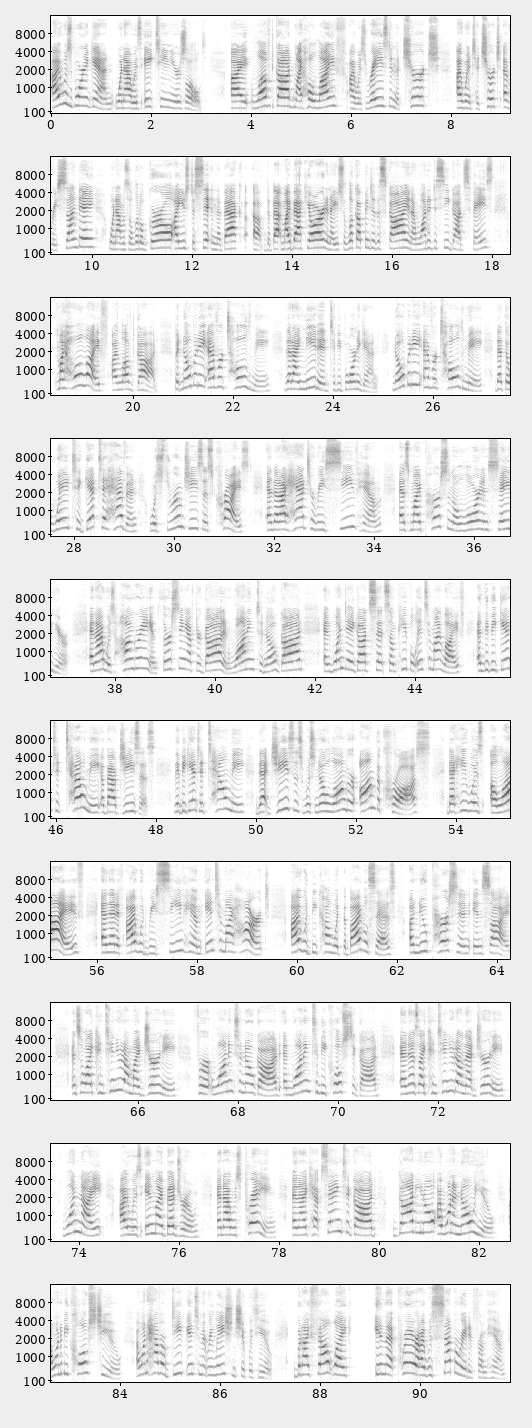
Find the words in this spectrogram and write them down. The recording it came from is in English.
I was born again when I was 18 years old. I loved God my whole life. I was raised in the church. I went to church every Sunday. When I was a little girl, I used to sit in the back, uh, the back, my backyard, and I used to look up into the sky, and I wanted to see God's face. My whole life, I loved God, but nobody ever told me that I needed to be born again. Nobody ever told me that the way to get to heaven was through Jesus Christ and that I had to receive Him as my personal Lord and Savior. And I was hungering and thirsting after God and wanting to know God. And one day God sent some people into my life and they began to tell me about Jesus. They began to tell me that Jesus was no longer on the cross that he was alive and that if I would receive him into my heart, I would become what the Bible says a new person inside. And so I continued on my journey for wanting to know God and wanting to be close to God. And as I continued on that journey, one night I was in my bedroom and I was praying and I kept saying to God, God, you know, I want to know you. I want to be close to you. I want to have a deep, intimate relationship with you. But I felt like in that prayer I was separated from Him.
